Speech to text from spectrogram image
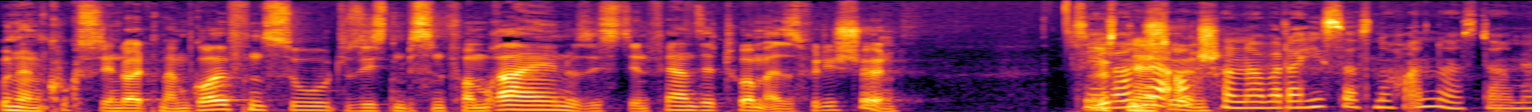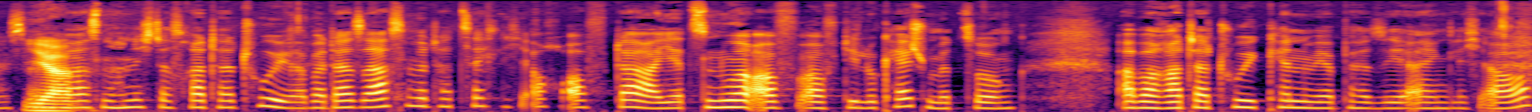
und dann guckst du den Leuten beim Golfen zu, du siehst ein bisschen vom Rhein, du siehst den Fernsehturm, also es ist wirklich schön. Wir waren schön. auch schon, aber da hieß das noch anders damals. Da Ja. war es noch nicht das Ratatouille, aber da saßen wir tatsächlich auch oft da. Jetzt nur auf, auf die Location bezogen. Aber Ratatouille kennen wir per se eigentlich auch.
